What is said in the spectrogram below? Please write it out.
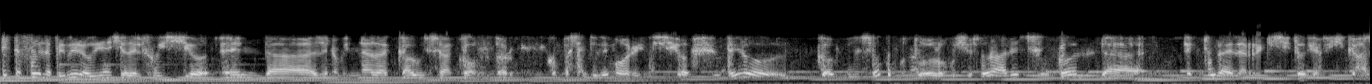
Esta fue la primera audiencia del juicio en la denominada causa Cóndor, con bastante demora inició, pero comenzó, como todos los juicios orales, con la lectura de la requisitoria fiscal.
